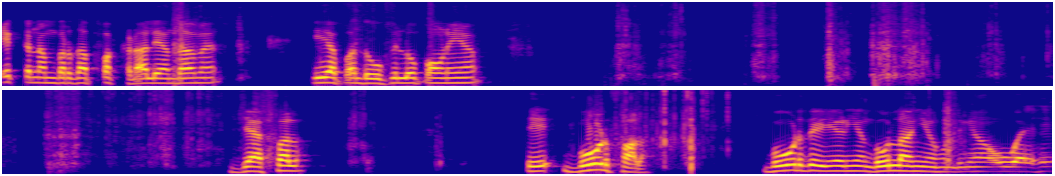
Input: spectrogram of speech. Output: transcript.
ਇੱਕ ਨੰਬਰ ਦਾ ਭਖੜਾ ਲਿਆਂਦਾ ਮੈਂ। ਇਹ ਆਪਾਂ 2 ਕਿਲੋ ਪਾਉਣੇ ਆ। ਜੈਫਲ ਤੇ ਬੋੜ ਫਲ ਬੋੜ ਦੇ ਜਿਹੜੀਆਂ ਗੋਲਾਂ ਜੀਆਂ ਹੁੰਦੀਆਂ, ਉਹ ਹੈ ਇਹ।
